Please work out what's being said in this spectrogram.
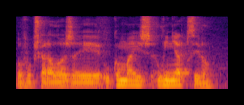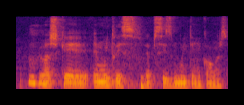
ou vou buscar à loja. É o quão mais linear possível. Eu acho que é, é muito isso. É preciso muito em e-commerce.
